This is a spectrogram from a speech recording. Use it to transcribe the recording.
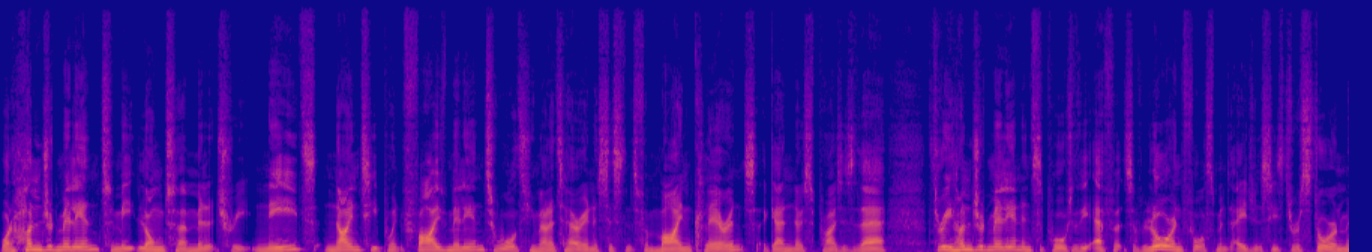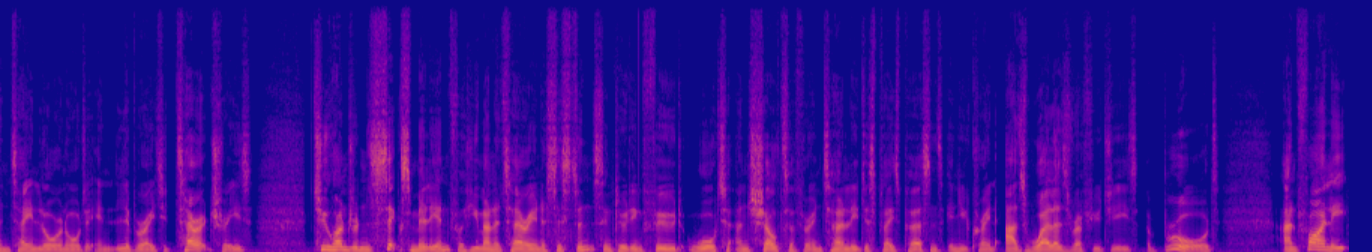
100 million to meet long-term military needs. 90.5 million towards humanitarian assistance for mine clearance. Again, no surprises there. 300 million in support of the efforts of law enforcement agencies to restore and maintain law and order in liberated territories. 206 million for humanitarian assistance, including food, water, and shelter for internally displaced persons in Ukraine as well as refugees abroad. And finally,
